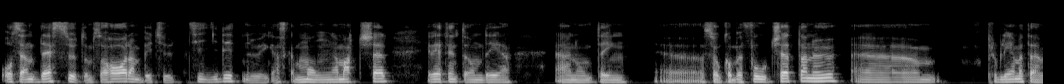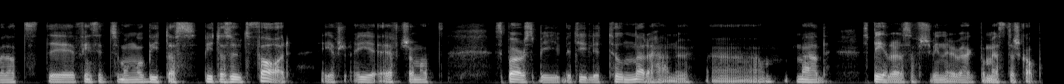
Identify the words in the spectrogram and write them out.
Och sen dessutom så har han bytts ut tidigt nu i ganska många matcher. Jag vet inte om det är någonting som kommer fortsätta nu. Ehm, Problemet är väl att det finns inte så många att bytas, bytas ut för eftersom att Spurs blir betydligt tunnare här nu eh, med spelare som försvinner iväg på mästerskap.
